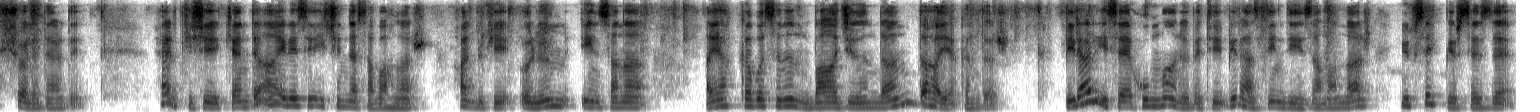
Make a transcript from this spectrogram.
şöyle derdi. Her kişi kendi ailesi içinde sabahlar. Halbuki ölüm insana ayakkabısının bağcığından daha yakındır. Bilal ise humma nöbeti biraz dindiği zamanlar yüksek bir sesle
